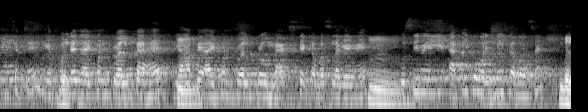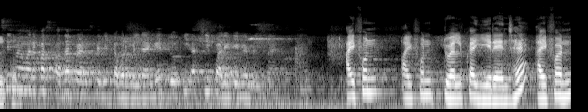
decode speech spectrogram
देख सकते हैं ये फुल एज आईफोन 12 का है। यहाँ पे आईफोन 12 प्रो मैक्स के कवर्स लगे हुए हैं। हम्म। उसी में ये एप्पल के ओरिजिनल कवर्स हैं। उसी में हमारे पास अदर ब्रांड्स के भी कवर मिल जाएँगे जो कि अच्छी क्वालिटी में मिलता है। आईफोन आईफोन 12 का ये रेंज है। आईफोन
